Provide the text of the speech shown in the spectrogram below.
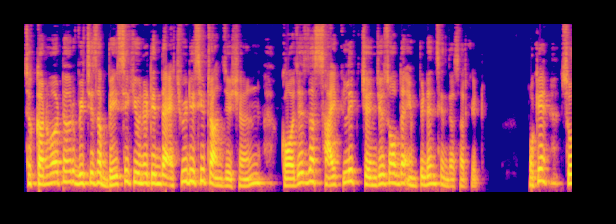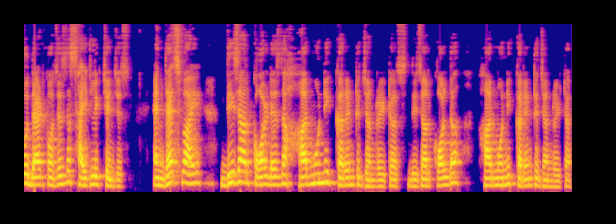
so converter which is a basic unit in the HVDC transmission causes the cyclic changes of the impedance in the circuit. Okay? So that causes the cyclic changes. And that's why these are called as the harmonic current generators. These are called the harmonic current generator.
